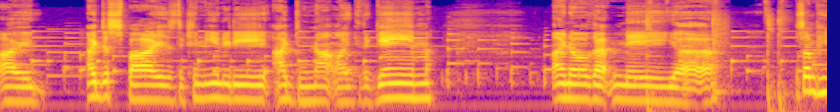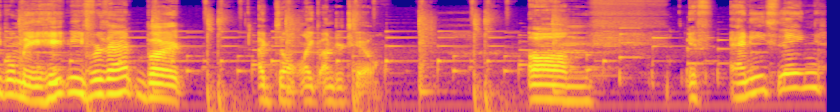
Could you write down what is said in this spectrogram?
I I despise the community. I do not like the game. I know that may uh some people may hate me for that, but I don't like Undertale. Um if anything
